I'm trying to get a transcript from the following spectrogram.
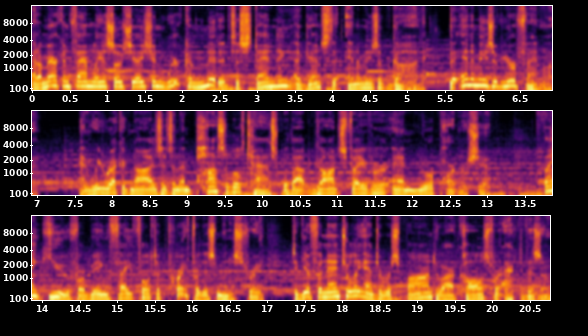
At American Family Association, we're committed to standing against the enemies of God, the enemies of your family. And we recognize it's an impossible task without God's favor and your partnership. Thank you for being faithful to pray for this ministry, to give financially, and to respond to our calls for activism.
